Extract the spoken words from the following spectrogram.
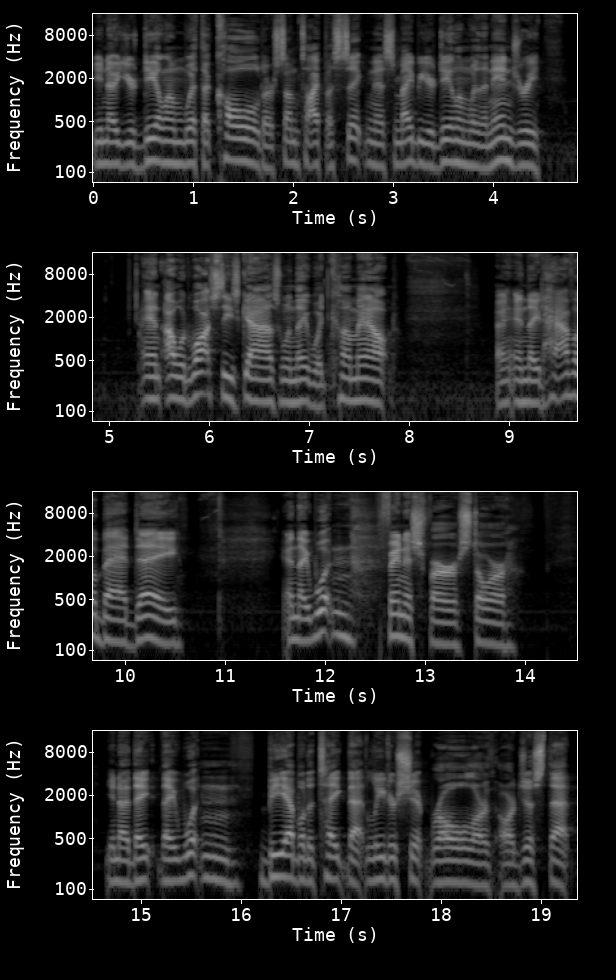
you know you're dealing with a cold or some type of sickness maybe you're dealing with an injury. And I would watch these guys when they would come out and they'd have a bad day and they wouldn't finish first or you know they they wouldn't be able to take that leadership role or or just that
